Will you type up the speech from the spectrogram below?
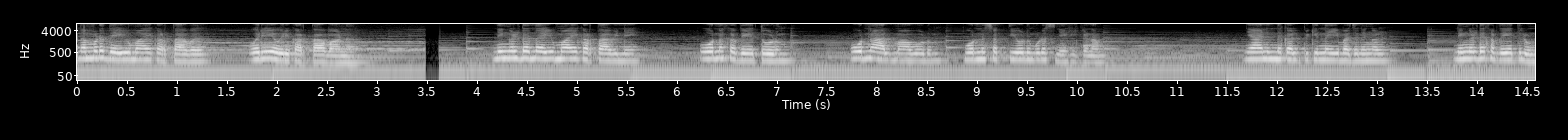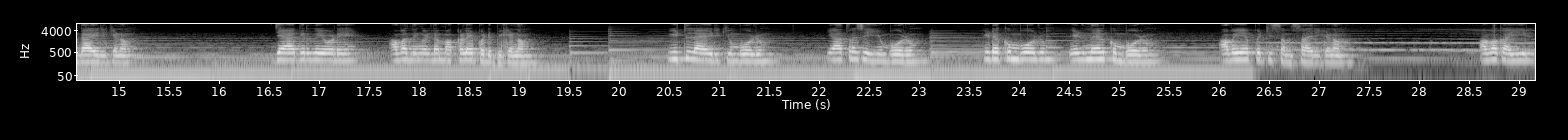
നമ്മുടെ ദൈവമായ കർത്താവ് ഒരേ ഒരു കർത്താവാണ്. നിങ്ങളുടെ ദൈവമായ കർത്താവിനെ പൂർണ ഹൃദയത്തോടും പൂർണ ആത്മാവോടും പൂർണ ശക്തിയോടും കൂടെ സ്നേഹിക്കണം. ഞാൻ ഇന്ന് കൽപ്പിക്കുന്ന ഈ വചനങ്ങൾ നിങ്ങളുടെ ഹൃദയത്തിൽ ഉണ്ടായിരിക്കണം. ജാഗ്രതയോടെ അവ നിങ്ങളുടെ മക്കളെ പഠിപ്പിക്കണം. വീട്ടിലായിരിക്കുമ്പോഴും യാത്ര ചെയ്യുമ്പോഴും കിടക്കുമ്പോഴും എഴുന്നേൽക്കുമ്പോഴും അവയെപ്പറ്റി സംസാരിക്കണം. അവ കയ്യിൽ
